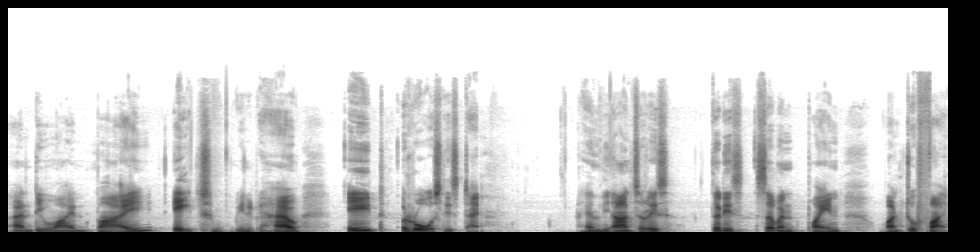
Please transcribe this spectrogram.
and divide by 8 we need to have 8 rows this time. And the answer is 37.125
